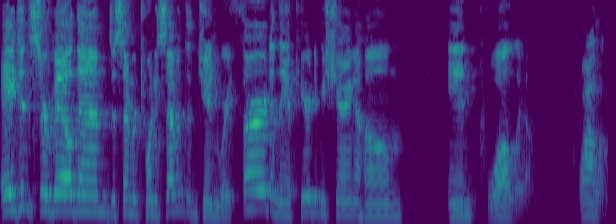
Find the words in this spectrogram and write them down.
Agents surveilled them December 27th and January 3rd, and they appeared to be sharing a home in Puyallup. Puyallup.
